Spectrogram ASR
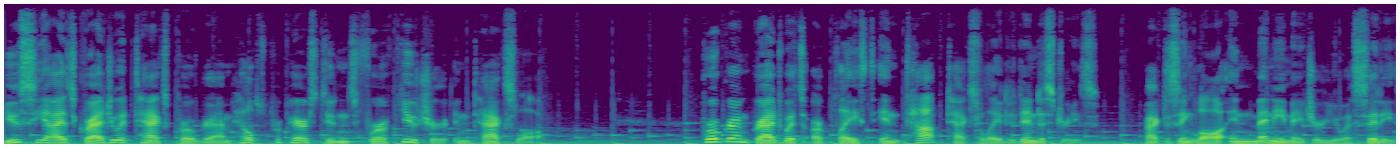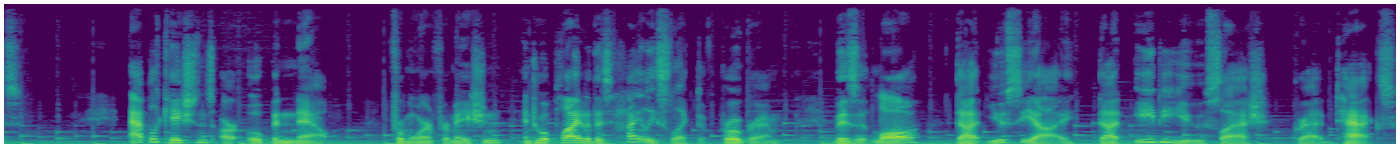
UCI's graduate tax program helps prepare students for a future in tax law. Program graduates are placed in top tax related industries, practicing law in many major U.S. cities. Applications are open now. For more information and to apply to this highly selective program, visit law.uci.edu/gradtax.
